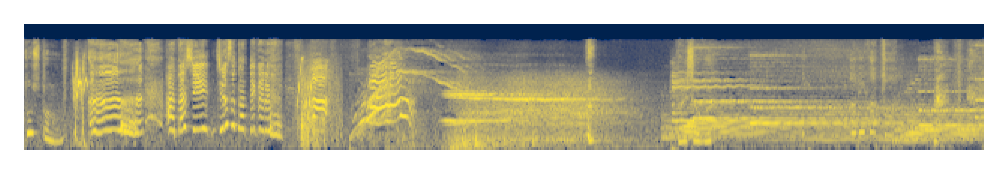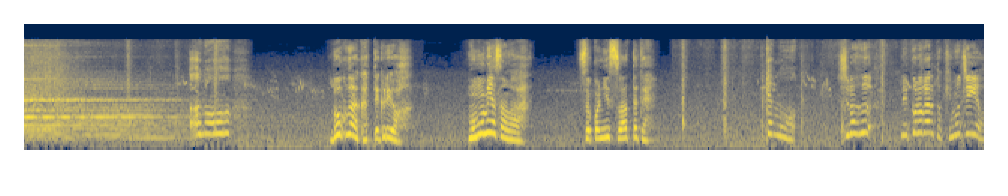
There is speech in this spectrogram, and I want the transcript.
どうしたの？うーん僕が買ってくるよ。桃宮さんは、そこに座ってて。でも芝生、寝っ転がると気持ちいいよ。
